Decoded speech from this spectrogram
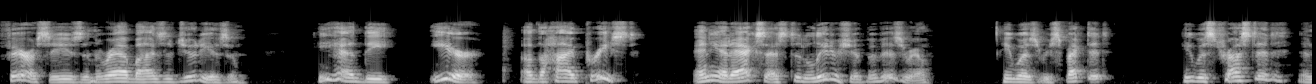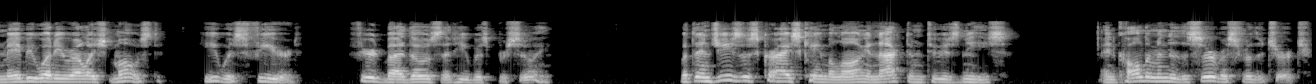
Pharisees and the rabbis of Judaism. He had the ear of the high priest, and he had access to the leadership of Israel. He was respected, he was trusted, and maybe what he relished most, he was feared, feared by those that he was pursuing. But then Jesus Christ came along and knocked him to his knees and called him into the service for the church.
